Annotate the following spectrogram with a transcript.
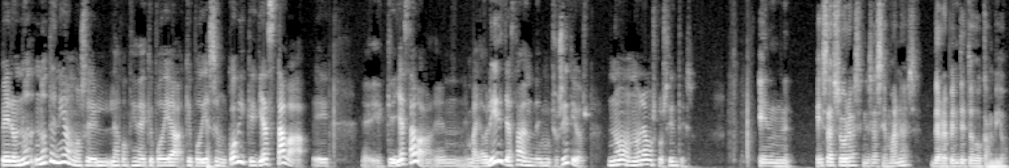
Pero no, no teníamos la conciencia de que podía, que podía ser un COVID, que ya estaba, eh, eh, que ya estaba en, Valladolid, ya estaba en, en muchos sitios. No, no éramos conscientes en esas horas, en esas semanas, de repente todo cambió.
